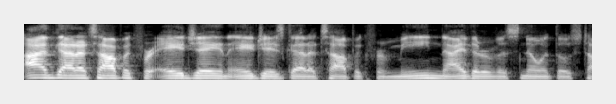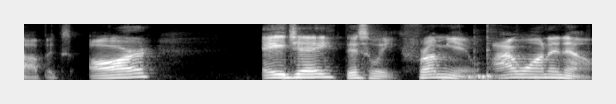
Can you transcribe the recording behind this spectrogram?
I've got a topic for AJ, and AJ's got a topic for me. Neither of us know what those topics are. AJ, this week from you, I want to know.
